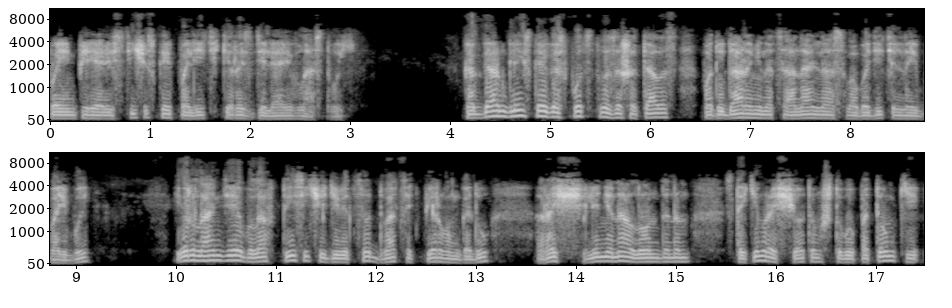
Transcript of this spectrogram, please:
по империалистической политике «разделяй и властвуй». Когда английское господство зашаталось под ударами национально-освободительной борьбы, Ирландия была в 1921 году расчленена Лондоном с таким расчетом, чтобы потомки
